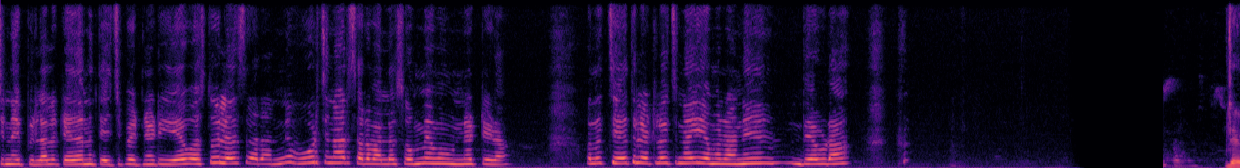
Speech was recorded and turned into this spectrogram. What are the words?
చిన్న పిల్లలకి ఏదైనా తెచ్చిపెట్టినట్టు ఏ వస్తువు లేదు సార్. అన్నీ ఊడ్చినారు సార్. వాళ్ళ సొమ్మేమో ఉన్నట్టు ఈడ. వాళ్ళ చేతులు ఎట్లా వచ్చినాయి ఏమో రాని దేవుడా. జై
